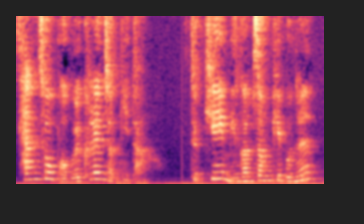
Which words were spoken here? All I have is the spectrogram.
산소 버블 클렌저입니다. 특히 민감성 피부는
